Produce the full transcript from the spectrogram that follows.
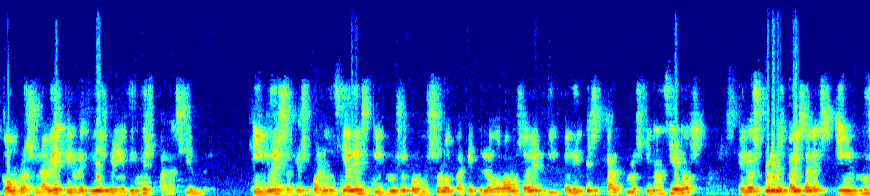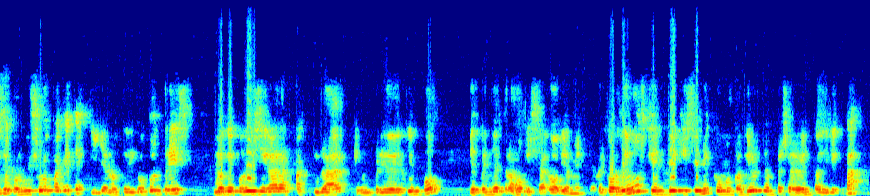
Compras una vez y recibes beneficios para siempre ingresos exponenciales incluso con un solo paquete. Luego vamos a ver diferentes cálculos financieros en los cuales vais a ver incluso con un solo paquete, y ya no te digo con tres, lo que podéis llegar a facturar en un periodo de tiempo, depende del trabajo que se haga, obviamente. Recordemos que en DXN, como en cualquier otra empresa de venta directa,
